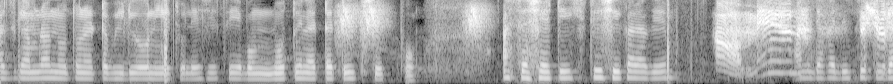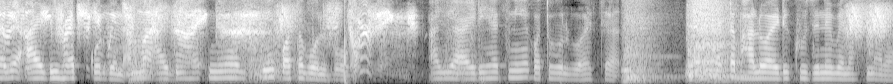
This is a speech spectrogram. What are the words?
আজকে আমরা নতুন একটা ভিডিও নিয়ে চলে এসেছি এবং নতুন একটা ট্রিক শিখব। আচ্ছা সেই ট্রিকটি শেখার আগে আমি দেখা দিচ্ছি কীভাবে আইডি হ্যাক করবেন। আমরা আইডি হ্যাক নিয়ে আজকে কথা বলব. আজকে আইডি হ্যাক নিয়ে কথা বলব। আচ্ছা একটা ভালো আইডি খুঁজে নেবেন আপনারা।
